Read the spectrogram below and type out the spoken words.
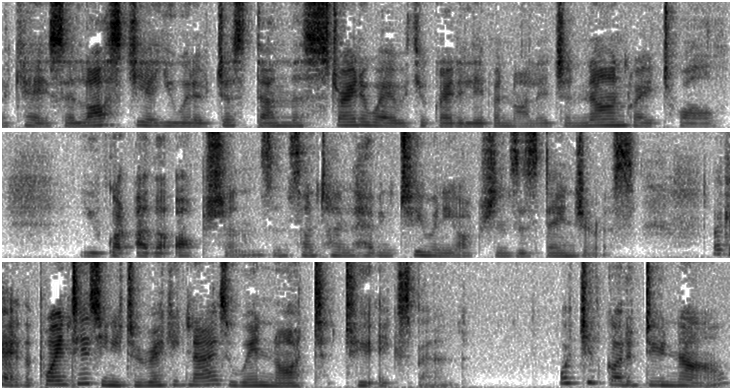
Okay, so last year you would have just done this straight away with your grade 11 knowledge, and now in grade 12 you've got other options, and sometimes having too many options is dangerous. Okay, the point is you need to recognize when not to expand. What you've got to do now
